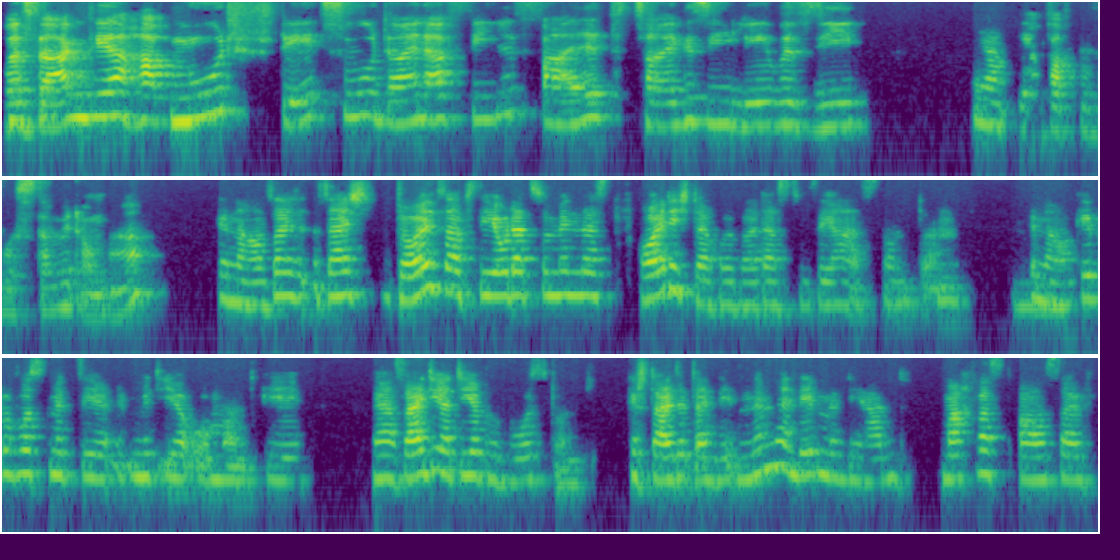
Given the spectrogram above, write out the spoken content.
was sagen wir? Hab Mut, steh zu deiner Vielfalt, zeige sie, lebe sie. Ja. Geh einfach bewusst damit um. Ne? Genau, sei, sei stolz auf sie oder zumindest freu dich darüber, dass du sie hast. Und dann, mhm. genau, geh bewusst mit, dir, mit ihr um und geh, ja, sei dir dir bewusst und gestalte dein Leben. Nimm dein Leben in die Hand, mach was draus, sei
